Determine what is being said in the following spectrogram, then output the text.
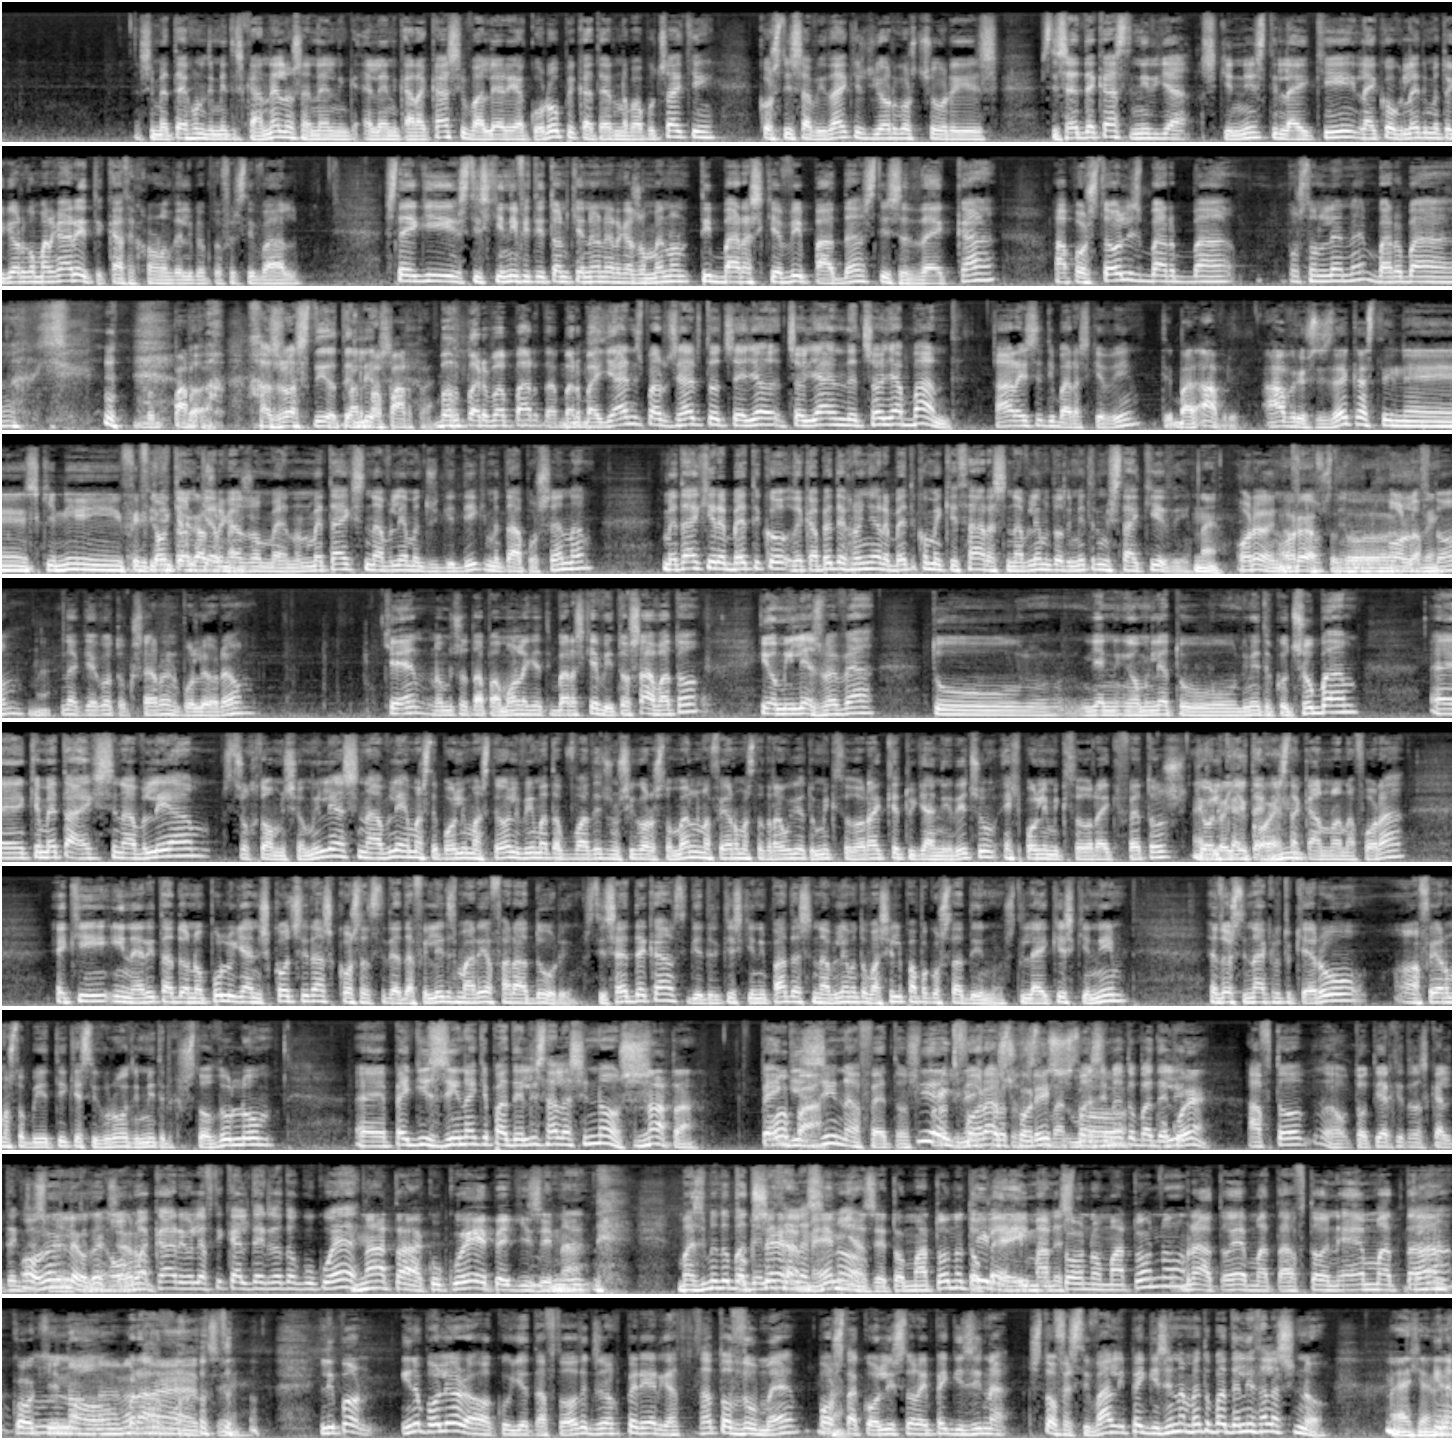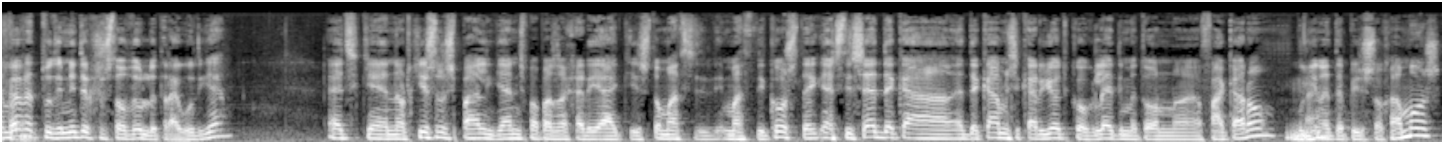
Συμμετέχουν Δημήτρης Κανέλος, Ελένη, Ελένη Καρακάση, Βαλέρια Κουρούπη, Κατέρινα Παπουτσάκη, Κωστής Σαβιδάκη, Γιώργος Τσουρής. Στις 11 στην ίδια σκηνή, στη λαϊκή, λαϊκό γλέντι με τον Γιώργο Μαργαρίτη. Κάθε χρόνο δεν λείπει από το φεστιβάλ. Στέγει στη σκηνή φοιτητών και νέων εργαζομένων την Παρασκευή πάντα στις 10. Αποστόλης Μπαρμπα. Πώς τον λένε, Μπαρμπα. Πάρτα. Χαζό αστείο τελείως. Μπαρμπαπάρτα. Μπαρμπαπάρτα. Μπαρμπαγιάννης παρουσιάζει το τσελιό- Τσολιά and the Τσόλια Band. Άρα είσαι την Παρασκευή. Την πα- Αύριο. Αύριο στις 10 στην ε, σκηνή φοιτητών και Φοιτητών εργαζομένων. Μετά έχει συναυλία με τους Γκιντίκη, μετά από σένα. Μετά έχει ρεμπέτικο, 15 χρόνια ρεμπέτικο με κιθάρα, συναυλία με τον Δημήτρη Μιστακίδη. Ναι. Ωραίο είναι Ωραίο αυτό. αυτό στην- το όλο έχω δει. αυτό. Ναι. Ναι. και εγώ το ξέρω, είναι πολύ ωραίο. Και νομίζω τα είπαμε όλα για την Παρασκευή. Το Σάββατο, οι ομιλίες βέβαια, του, η ομιλία του Δημήτρη Κουτσούμπα. Ε, και μετά έχει συναυλία στις 8.30 ομιλία. Συναυλία είμαστε πολλοί, είμαστε όλοι. Βήματα που βαδίζουν σίγουρα στο μέλλον. Αφιέρωμα στα τραγούδια του Μίκη Θοδωράκη και του Γιάννη Ρίτσου. Έχει πολύ Μίκη Θοδωράκη φέτος. και όλοι οι λογικό καλλιτέχνες είναι. θα κάνουν αναφορά. Εκεί είναι Ρίτα Αντωνοπούλου, Γιάννης Κότσιρας, Κώστας Τριανταφυλλίδης, Μαρία Φαραντούρη. Στις 11 στην κεντρική σκηνή πάντα συναυλία με τον Βασίλη Παπακοσταντίνου. Στη λαϊκή σκηνή, εδώ στην άκρη του καιρού, αφιέρωμα στον ποιητή και στη γρούο Δημήτρη Χριστοδούλου. Ε, Πέγγι Ζήνα και Παντελής Θαλασσινός. Να τα. Πέγγι Όπα. Ζήνα φέτος. Τι Πρώτη έγινε, φορά έχεις στο προσχωρήσει φεστιβάλ. στο Μαζί με τον Παντελή. Κουκουέ; Αυτό, ε, το ότι έρχεται ένας καλλιτέχνης. Ω, δεν λέω, δεν ξέρω. Μακάρι όλοι αυτοί οι καλλιτέχνες τον Κουκουέ. Να τα, κουκουέ Πεγγιζίνα. Μαζί με τον Το Παντελή ξέραμε, Θαλασσινό. έμοιαζε. Το ματώνο Το τι λέει. περίμενες. Ματώνο, ματώνο. Μπράβο, το αίματα αυτό είναι. Αίματα. Τα κόκκινο, νο, ναι, μπράβο. έτσι. λοιπόν, είναι πολύ ωραίο ακούγεται αυτό. Δεν ξέρω, έχω περιέργεια. Θα το δούμε πώς Ναι. θα κολλήσει τώρα η Πέγγι Ζήνα στο φεστιβάλ. Η Πέγγι Ζήνα με τον Παντελή Θαλασσινό. Ναι, έχει Είναι ενδιαφέρον. βέβαια του Δημήτρη Χριστοδούλου τραγούδια. Έτσι και ενορχίστρωση πάλι Γιάννης Παπαζαχαριάκης. Στο μαθη- μαθητικό στέκι. Στις 11, 11.30 καριώτικο γλέντι με τον ε, Φάκαρο, που Ναι. γίνεται επίση ο χαμός.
